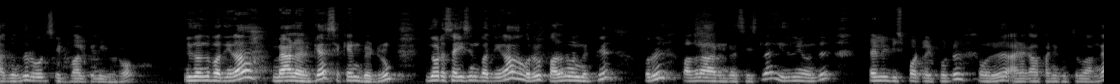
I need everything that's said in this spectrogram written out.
அது வந்து ரோட் சைட் பால்கனி வரும். இது வந்து பார்த்தீங்கன்னா மேலே இருக்க செகண்ட் பெட்ரூம் இதோட சைஸ்ன்னு பார்த்தீங்கன்னா ஒரு பதினொன்றுக்கு ஒரு பதினாறுன்ற சைஸில் இதுலேயும் வந்து எல்இடி ஸ்பாட் லைட் போட்டு ஒரு அழகாக பண்ணி கொடுத்துருவாங்க.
